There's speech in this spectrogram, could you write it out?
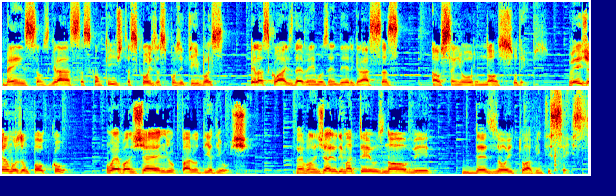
bênçãos, graças, conquistas, coisas positivas pelas quais devemos render graças ao Senhor nosso Deus. Vejamos um pouco o Evangelho para o dia de hoje. Evangelho de Mateus 9, 18 a 26.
